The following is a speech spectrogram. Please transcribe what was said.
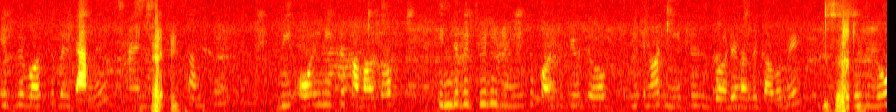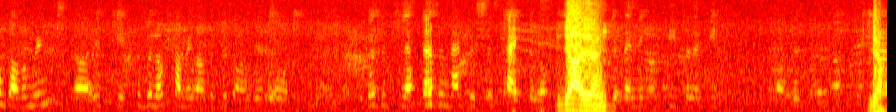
irreversible damage and okay. something. We all need to come out of. Individually, we need to contribute. To, we cannot leave this burden on the government Exactly. because no government uh, is capable of coming out of this on their own. Because it's left us in that vicious cycle of Yeah, yeah, yeah. depending on people and people. Yeah.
